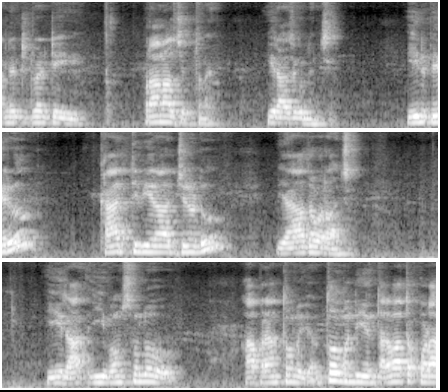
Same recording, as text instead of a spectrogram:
అనేటటువంటి పురాణాలు చెప్తున్నాయి ఈ రాజు గురించి ఈయన పేరు కార్తివీరార్జునుడు యాదవరాజు. ఈ రా ఈ వంశంలో ఆ ప్రాంతంలో ఎంతోమంది ఈయన తర్వాత కూడా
